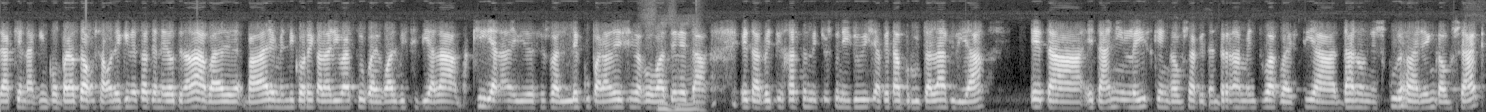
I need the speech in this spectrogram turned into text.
dakenakin konparatu, oza, honekin ez daten erotena da, ba, badare mendikorrik alari batzuk, ba, igual bizibiala, makilian ari ez, ba, leku paradesiko baten, eta eta beti jartzen dituzten irudixak eta brutalak dira, eta eta hanin lehizken gauzak eta entrenamentuak ba estia danon eskuradaren gauzak,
